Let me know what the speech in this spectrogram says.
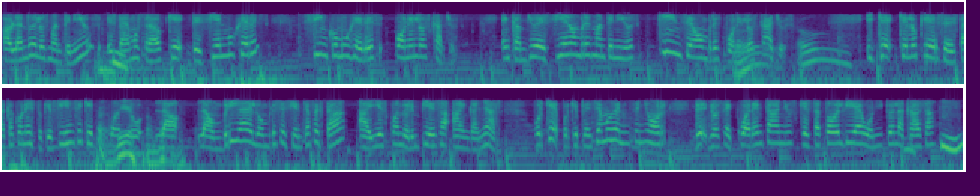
hablando de los mantenidos, está Mm. demostrado que de 100 mujeres, 5 mujeres ponen los cachos. En cambio, de 100 hombres mantenidos, 15 hombres ponen los cachos. Oh. ¿Y qué, qué es lo que se destaca con esto? Que fíjense que Ah, cuando la, la hombría del hombre se siente afectada, ahí es cuando él empieza a engañar. ¿Por qué? Porque pensemos en un señor de, no sé, 40 años que está todo el día de bonito en la casa, Mm.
